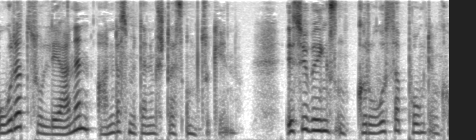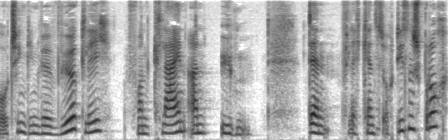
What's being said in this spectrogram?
oder zu lernen, anders mit deinem Stress umzugehen. Ist übrigens ein großer Punkt im Coaching, den wir wirklich von klein an üben. Denn vielleicht kennst du auch diesen Spruch,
